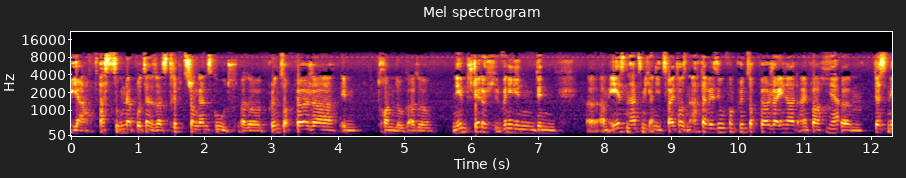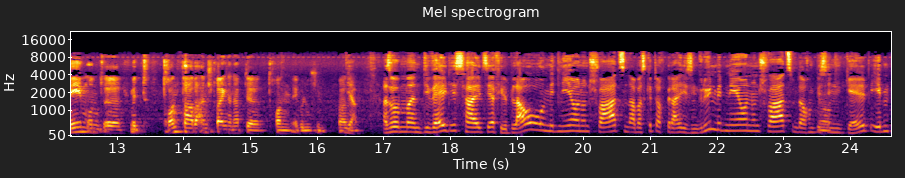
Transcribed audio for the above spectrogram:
Ja, fast zu 100 Prozent. Also das trifft schon ganz gut. Also Prince of Persia im Tron-Look. Also nehmt, stellt euch, wenn ihr den, den äh, am ehesten hat es mich an die 2008er Version von Prince of Persia erinnert. Einfach Ja. ähm, das nehmen und äh, mit Tron-Farbe anstreichen, dann habt ihr Tron Evolution quasi. Ja. Also man, die Welt ist halt sehr viel blau mit Neon und Schwarz, und, aber es gibt auch Bereiche, die sind grün mit Neon und Schwarz und auch ein bisschen gelb eben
